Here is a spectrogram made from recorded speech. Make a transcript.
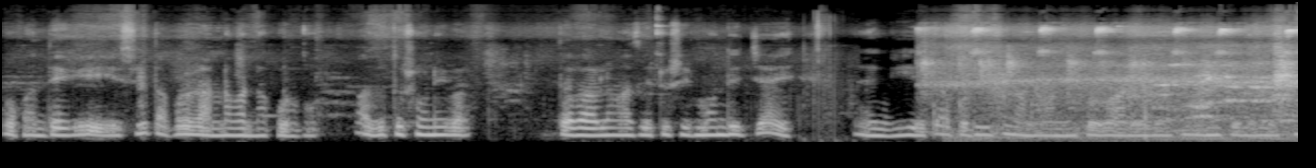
ওখান থেকে এসে তারপরে রান্না বান্না করব। আজ তো শনিবার, তা ভাবলাম আজকে একটু শিব মন্দির যাই গিয়ে তারপরে রান্না বান্না করব। আর আমি চলে গেছি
